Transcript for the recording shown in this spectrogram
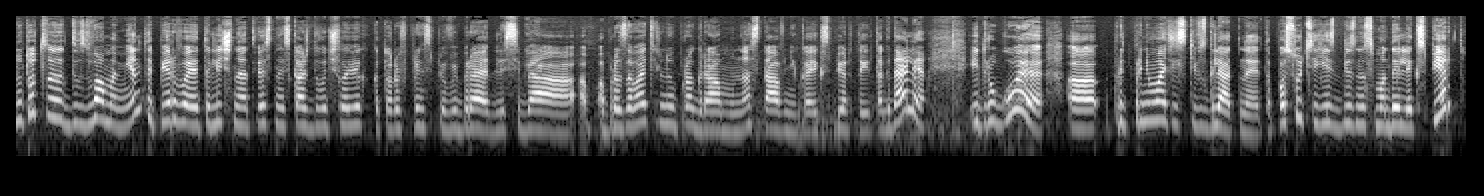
Ну, тут э, два момента. Первое — это личная ответственность каждого человека, который, в принципе, выбирает для себя об- образовательную программу, наставника, эксперта и так далее. И другое э, — предпринимательский взгляд на это. По сути, есть бизнес-модель эксперт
